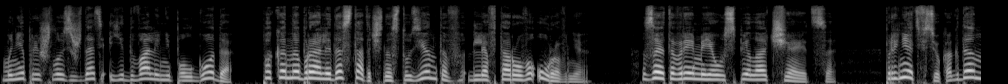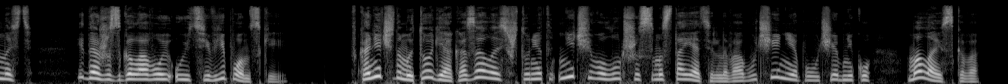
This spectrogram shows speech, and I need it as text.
мне пришлось ждать едва ли не полгода, пока набрали достаточно студентов для второго уровня. За это время я успела отчаяться, принять все как данность и даже с головой уйти в японский. В конечном итоге оказалось, что нет ничего лучше самостоятельного обучения по учебнику малайского,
